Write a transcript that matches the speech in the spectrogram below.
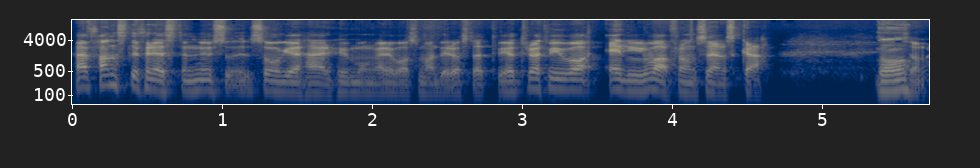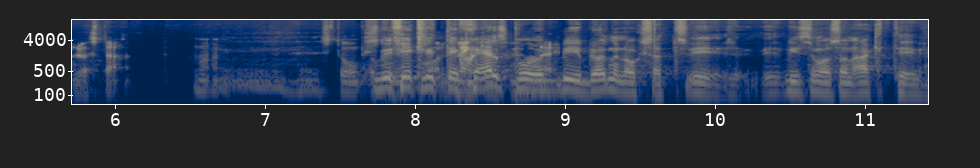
Här fanns det förresten, nu så- såg jag här hur många det var som hade röstat. Jag tror att vi var 11 från svenska Ja. som röstade. Stod, Och vi fick stod lite skäll på. Bybrunnen också, att vi, vi som var sån aktiv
